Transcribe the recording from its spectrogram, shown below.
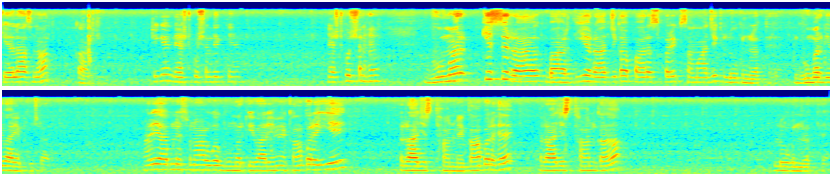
कैलाश नाथ काटजू। ठीक है? नेक्स्ट क्वेश्चन देखते हैं। नेक्स्ट क्वेश्चन है, घूमर किस रा, भारतीय राज्य का पारस्परिक सामाजिक लोक नृत्य है? घूमर के बारे में पूछ रहा है। अरे आपने सुना होगा घूमर के बारे में। कहाँ पर है ये? राजस्थान में। कहाँ पर है? राजस्थान का लोक नृत्य है।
